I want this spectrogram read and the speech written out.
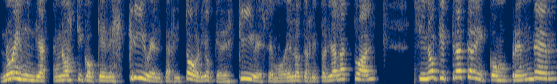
no es un diagnóstico que describe el territorio, que describe ese modelo territorial actual, sino que trata de comprender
